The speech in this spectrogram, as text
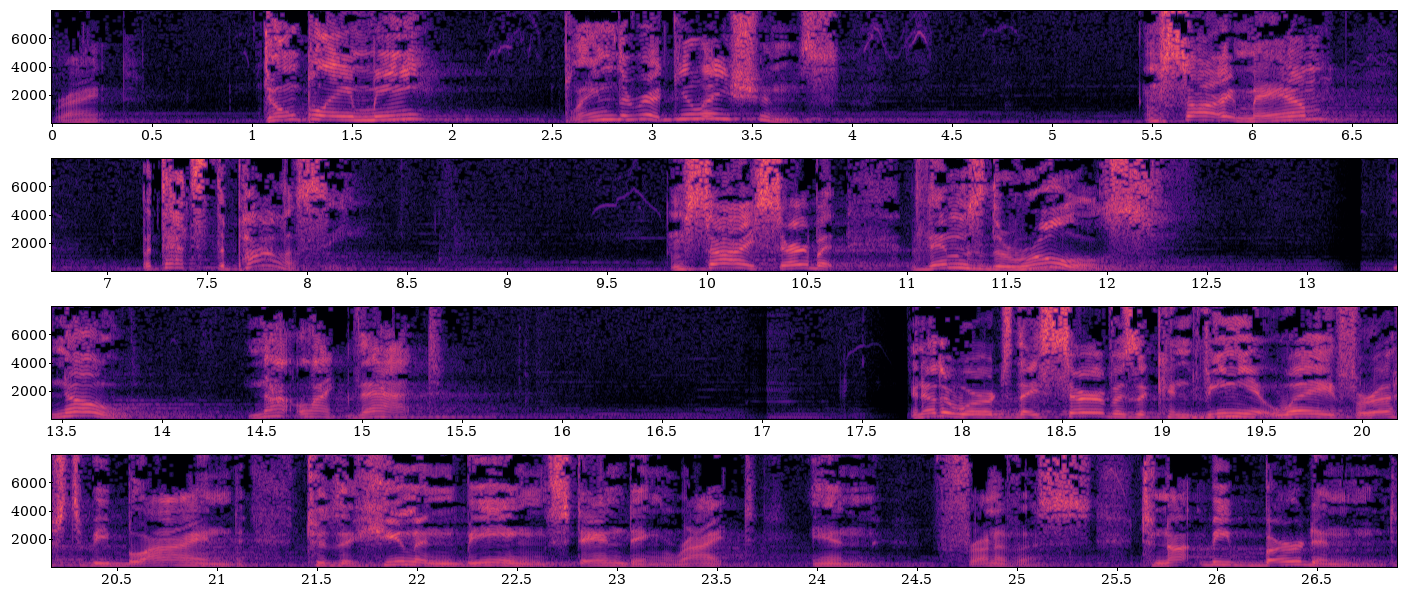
Right? Don't blame me. Blame the regulations. I'm sorry, ma'am, but that's the policy. I'm sorry, sir, but them's the rules. No, not like that. In other words, they serve as a convenient way for us to be blind to the human being standing right in front of us, to not be burdened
